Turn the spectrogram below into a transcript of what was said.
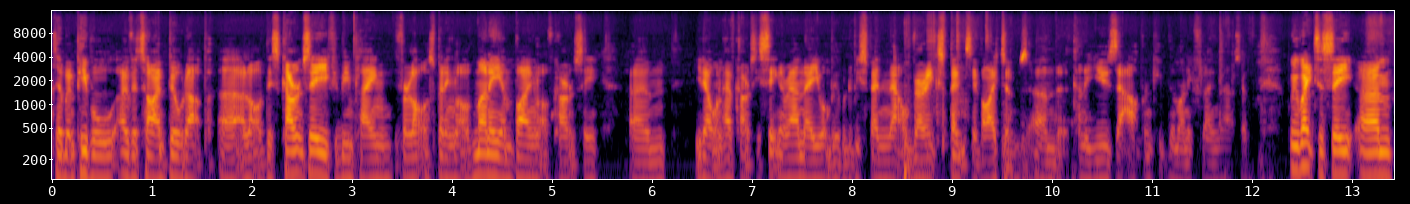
So when people over time build up uh, a lot of this currency, if you've been playing for a lot of spending a lot of money and buying a lot of currency, um, you don't want to have currency sitting around there. You want people to be spending that on very expensive items um, that kind of use that up and keep the money flowing out. So we wait to see. Um,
